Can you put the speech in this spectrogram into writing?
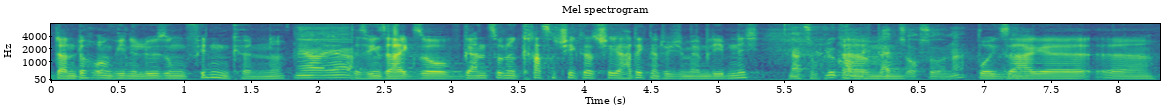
dann doch irgendwie eine Lösung finden können. Ne? Ja, ja. Deswegen sage ich so, ganz so eine krassen Schicksalsschläge hatte ich natürlich in meinem Leben nicht. Na, zum Glück Ähm, bleibt es auch so, ne? Wo ich sage, äh,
